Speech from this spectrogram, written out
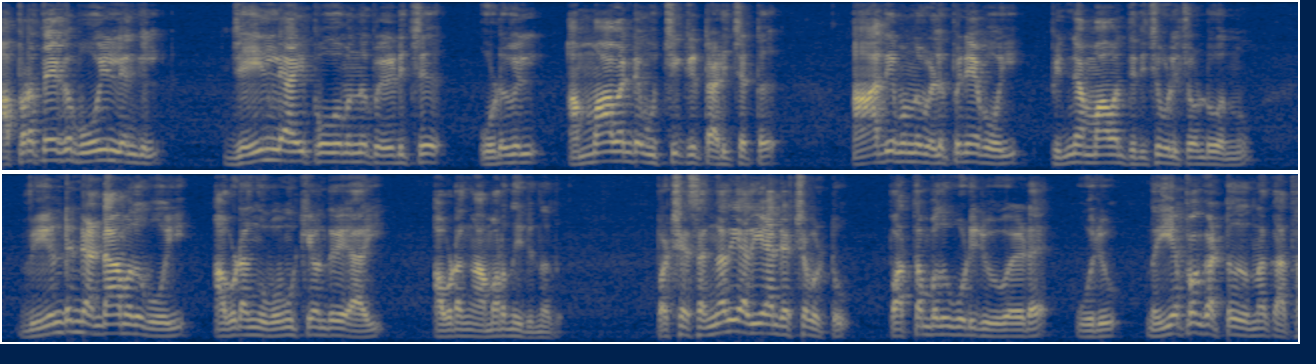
അപ്പുറത്തേക്ക് പോയില്ലെങ്കിൽ ജയിലിലായി പോകുമെന്ന് പേടിച്ച് ഒടുവിൽ അമ്മാവന്റെ ഉച്ചിക്കിട്ട് അടിച്ചിട്ട് ആദ്യമൊന്ന് വെളുപ്പിനെ പോയി പിന്നെ അമ്മാവൻ തിരിച്ചു വിളിച്ചുകൊണ്ട് വന്നു. വീണ്ടും രണ്ടാമത് പോയി അവിടെ അങ്ങ് ഉപമുഖ്യമന്ത്രിയായി അവിടെ അങ്ങ് അമർന്നിരുന്നത്. പക്ഷേ സംഗതി അറിയാൻ രക്ഷപ്പെട്ടു. പത്തൊമ്പത് കോടി രൂപയുടെ ഒരു നെയ്യപ്പം കട്ട് നിന്ന കഥ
